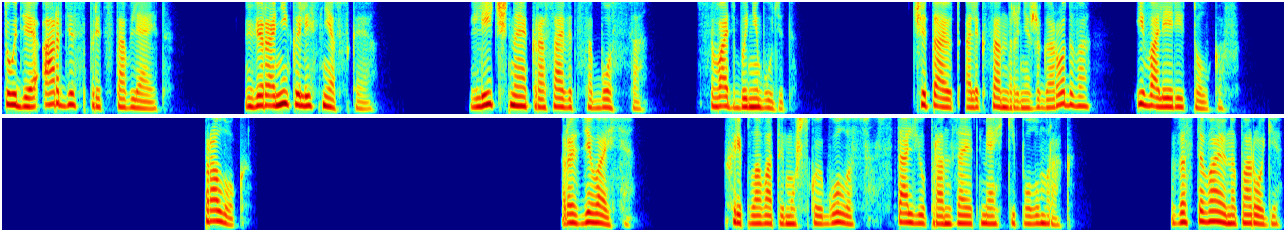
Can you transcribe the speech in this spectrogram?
Студия «Ардис» представляет Вероника Лесневская Личная красавица босса. Свадьбы не будет. Читают Александра Нижегородова и Валерий Толков. Пролог. «Раздевайся». Хрипловатый мужской голос сталью пронзает мягкий полумрак. Застываю на пороге,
